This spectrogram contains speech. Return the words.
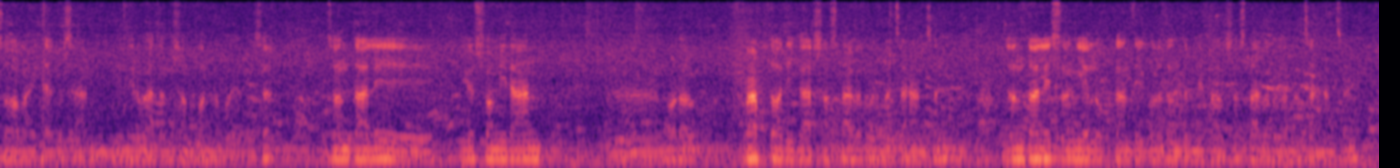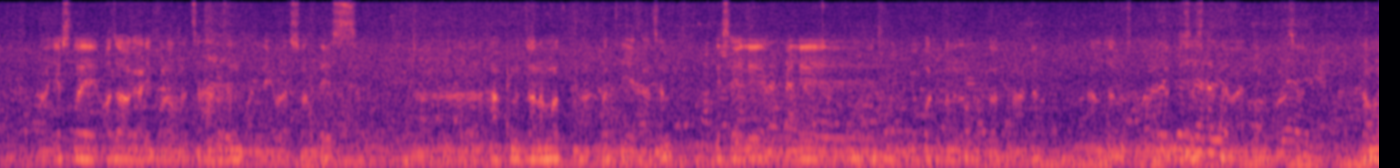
सहभागिताको साथ यो निर्वाचन सम्पन्न भएको छ। जनताले यो संविधान अ, बाट प्राप्त अधिकार संस्थागत गर्न चाहन्छन्। जनताले सङ्घीय लोकतान्त्रिक गणतन्त्र नेपाल संस्थागत गर्न चाहन्छन्। यसलाई अझ अगाडि बढाउन चाहन्छन् भन्ने एउटा सन्देश आफ्नो जनमत मार्फत दिएका छन्। त्यसैले हामीले यो गठबन्धनको तर्फबाट आम जनसमुदायलाई विशेष धन्यवाद दिनुपर्छ। र म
